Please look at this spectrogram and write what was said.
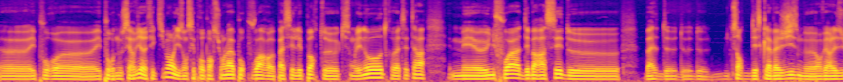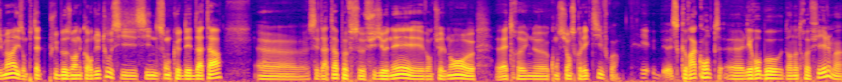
euh, et, pour, euh, et pour nous servir effectivement. Ils ont ces proportions-là pour pouvoir euh, passer les portes qui sont les nôtres, etc. Mais une fois débarrassés de, bah, sorte d'esclavagisme envers les humains, ils ont peut-être plus besoin de corps du tout. Si- S'ils ne sont que des datas, euh, ces datas peuvent se fusionner et éventuellement être une conscience collective, quoi. Et ce que racontent les robots dans notre film,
